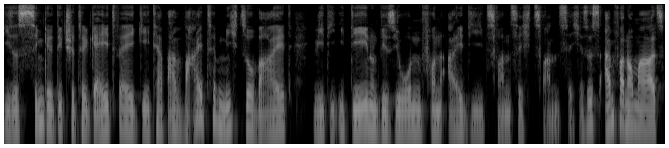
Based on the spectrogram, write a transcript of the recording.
dieses Single Digital Gateway geht ja bei weitem nicht so weit wie die Ideen und Visionen von ID 2020. Es ist einfach nochmals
